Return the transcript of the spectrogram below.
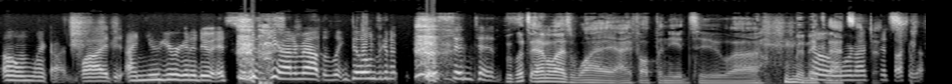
Oh my god! Why did I knew you were gonna do it as soon as it came out of mouth? I was like, Dylan's gonna a sentence. Let's analyze why I felt the need to uh, mimic no, that. we're not gonna talk about.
